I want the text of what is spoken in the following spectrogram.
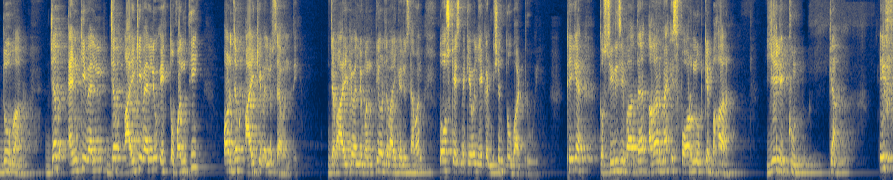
दो बार। जब एन की वैल्यू जब आई की वैल्यू एक तो वन थी और जब आई की वैल्यू सेवन थी। जब आई की वैल्यू वन थी और जब आई की वैल्यू सेवन तो उस केस में केवल ये कंडीशन दो बार ट्रू हुई। ठीक है? तो सीधी सी बात है, अगर मैं इस फॉर लूप के बाहर ये लिखूं, क्या? If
